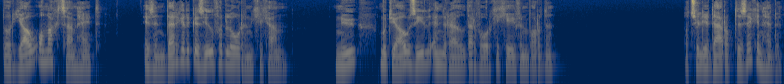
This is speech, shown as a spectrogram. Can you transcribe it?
door jouw onachtzaamheid, is een dergelijke ziel verloren gegaan. Nu moet jouw ziel in ruil daarvoor gegeven worden. Wat zul je daarop te zeggen hebben?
